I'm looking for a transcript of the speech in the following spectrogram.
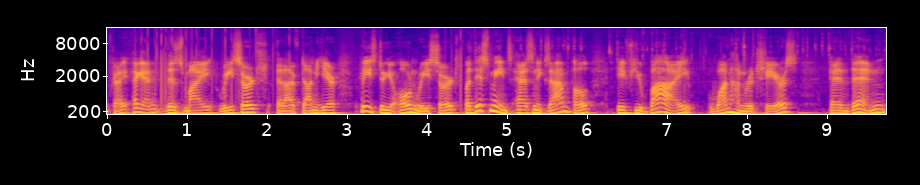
Okay, again, this is my research that I've done here. Please do your own research. But this means, as an example, if you buy 100 shares and then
